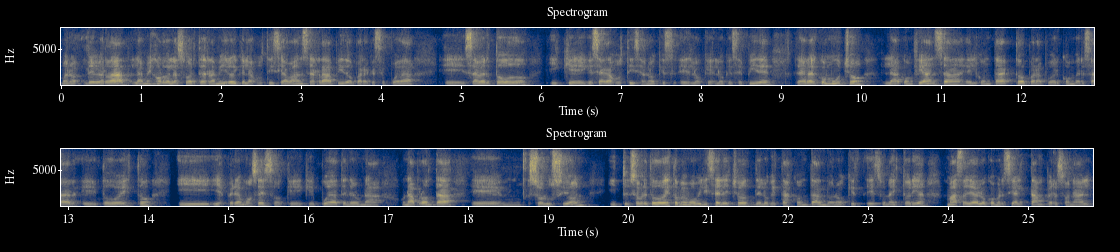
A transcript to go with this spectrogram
Bueno, de verdad, la mejor de la suerte, Ramiro, y que la justicia avance rápido para que se pueda eh, saber todo y que, se haga justicia, ¿no? que es, lo, que, lo que se pide. Te agradezco mucho la confianza, el contacto para poder conversar eh, todo esto y, esperemos eso, que, pueda tener una, pronta eh, solución y sobre todo esto me moviliza el hecho de lo que estás contando, ¿no? que es una historia más allá de lo comercial tan personal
